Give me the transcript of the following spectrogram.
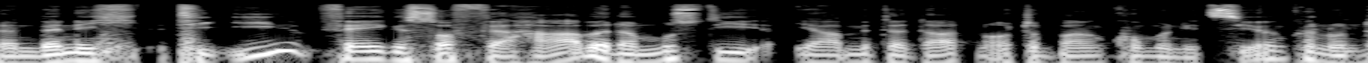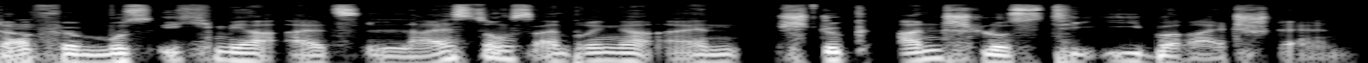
Denn wenn ich TI-fähige Software habe, dann muss die ja mit der Datenautobahn kommunizieren können und mhm. dafür muss ich mir als Leistungserbringer ein Stück Anschluss-TI bereitstellen.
